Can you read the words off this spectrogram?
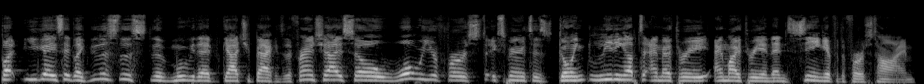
But you guys said like this is the movie that got you back into the franchise. So what were your first experiences going leading up to MI3, MI3, and then seeing it for the first time?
